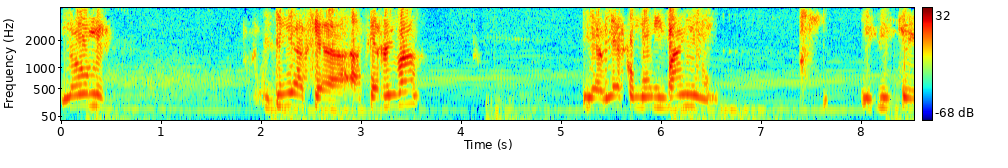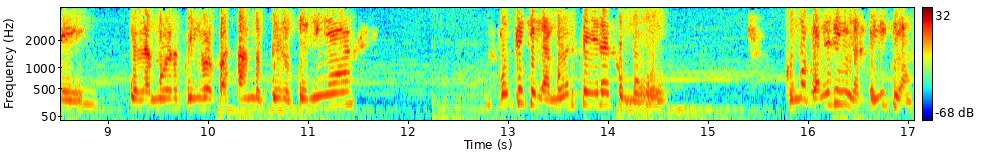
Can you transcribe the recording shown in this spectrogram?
Luego me vi hacia, hacia arriba y había como un baño y vi que, la muerte iba pasando, pero tenía, porque que la muerte era como como aparecen en las películas.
